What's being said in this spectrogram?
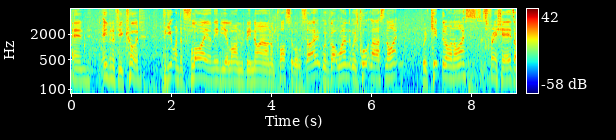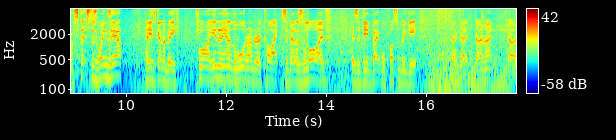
and even if you could, to get one to fly on the end of your line would be nigh on impossible. So we've got one that we've caught last night. We've kept it on ice. It's fresh as. I've stitched his wings out, and he's going to be flying in and out of the water under a kite. It's about as live as a dead bait will possibly get. Okay, go mate, go.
